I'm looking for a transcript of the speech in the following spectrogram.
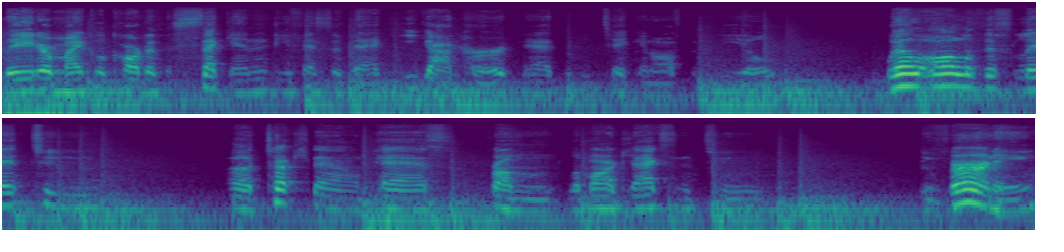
Later, Michael Carter II, defensive back, he got hurt and had to be taken off the field. Well, all of this led to a touchdown pass from Lamar Jackson to Duvernay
